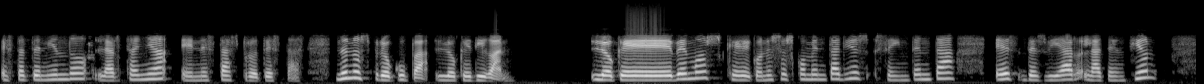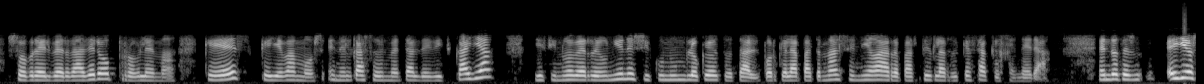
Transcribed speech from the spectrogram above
está teniendo la Archaña en estas protestas. No nos preocupa lo que digan, lo que vemos que con esos comentarios se intenta es desviar la atención sobre el verdadero problema, que es que llevamos, en el caso del metal de Vizcaya, 19 reuniones y con un bloqueo total, porque la patronal se niega a repartir la riqueza que genera. Entonces, ellos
